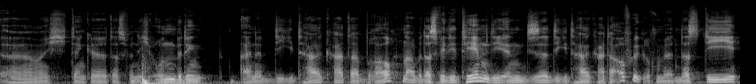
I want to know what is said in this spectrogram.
Äh, ich denke, dass wir nicht unbedingt eine Digitalkarte brauchen, aber dass wir die Themen, die in dieser Digitalkarte aufgegriffen werden, dass die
